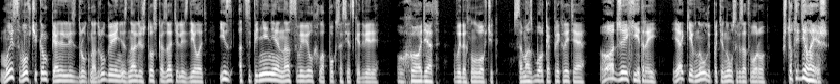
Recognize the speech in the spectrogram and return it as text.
Мы с Вовчиком пялились друг на друга и не знали, что сказать или сделать. Из оцепенения нас вывел хлопок соседской двери. «Уходят», — выдохнул Вовчик. «Самосбор как прикрытие. Вот же хитрый». Я кивнул и потянулся к затвору. «Что ты делаешь?»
